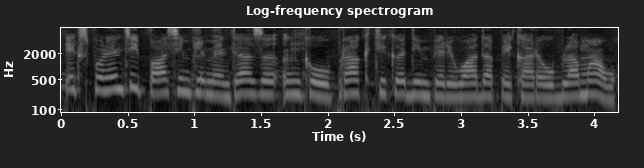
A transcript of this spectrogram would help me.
Exponenții PAS implementează încă o practică din perioada pe care o blamau.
